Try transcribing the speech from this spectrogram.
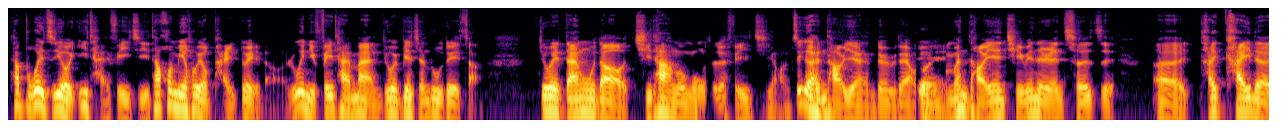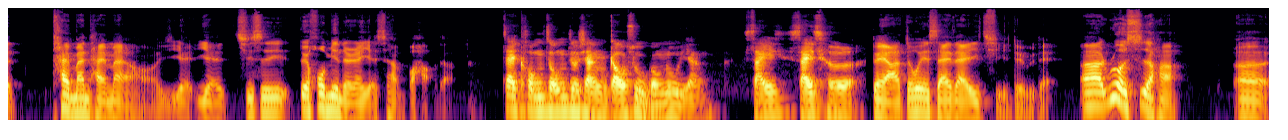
它不会只有一台飞机，它后面会有排队的。如果你飞太慢，就会变成陆队长，就会耽误到其他航空公司的飞机啊，这个很讨厌，对不对？对，我们很讨厌前面的人车子，呃，他开的太慢太慢啊，也也其实对后面的人也是很不好的。在空中就像高速公路一样塞塞车了，对啊，都会塞在一起，对不对？啊，若是哈，呃，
